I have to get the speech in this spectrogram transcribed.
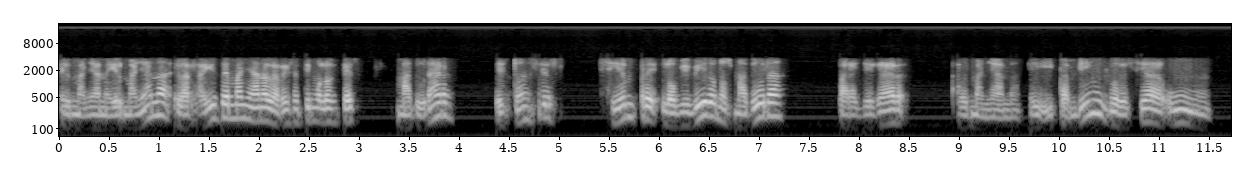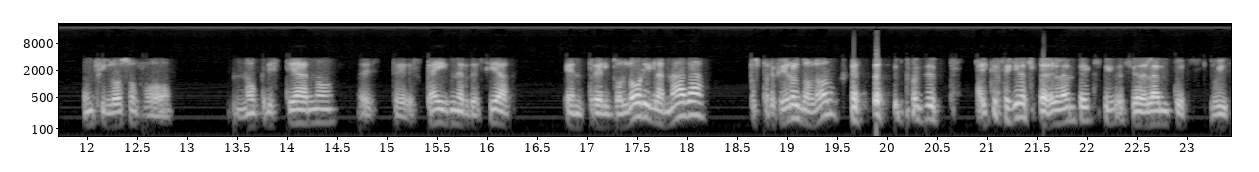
el mañana. Y el mañana, la raíz de mañana, la raíz etimológica es madurar. Entonces, siempre lo vivido nos madura para llegar al mañana. Y, también lo decía un, un filósofo no cristiano, este Steiner decía, entre el dolor y la nada, pues prefiero el dolor. Entonces, hay que seguir hacia adelante, hay que seguir hacia adelante, Luis.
